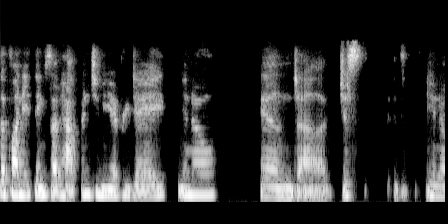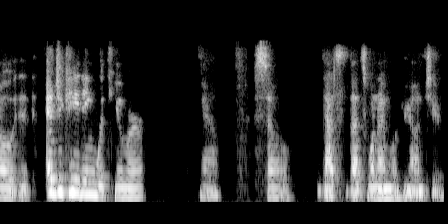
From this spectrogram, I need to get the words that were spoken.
of the funny things that happen to me every day, you know, and uh, just you know, educating with humor. Yeah. So that's that's what I'm working on too.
